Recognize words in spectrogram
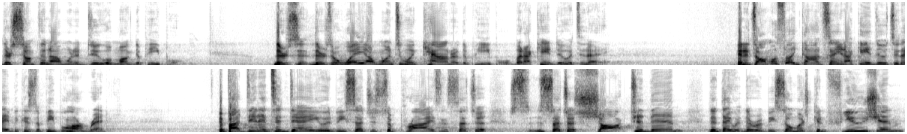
there's something I want to do among the people. There's a, there's a way I want to encounter the people, but I can't do it today. And it's almost like God saying, I can't do it today because the people aren't ready. I did it today, it would be such a surprise and such a, such a shock to them that they would, there would be so much confusion.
